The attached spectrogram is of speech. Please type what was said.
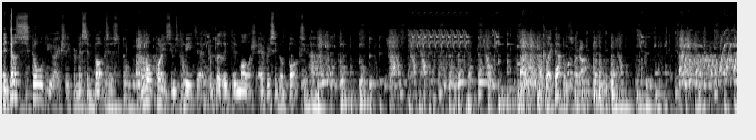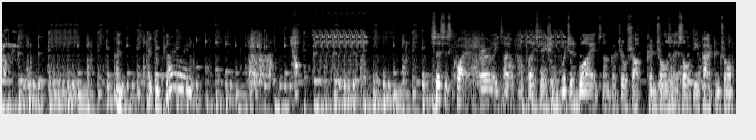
It does scold you actually for missing boxes. The whole point seems to be to completely demolish every single box you have. Collect apples. And make them fly away. So this is quite an early title for the PlayStation, which is why it's not got DualShock controls and it's all D-pad control.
